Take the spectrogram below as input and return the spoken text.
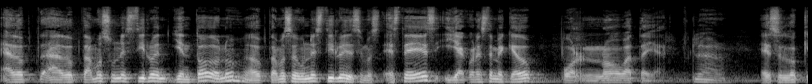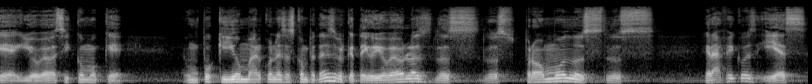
adopt- adoptamos un estilo en- y en todo, ¿no? Adoptamos un estilo y decimos, este es, y ya con este me quedo por no batallar. Claro. Eso es lo que yo veo así como que un poquillo mal con esas competencias, porque te digo, yo veo los, los, los promos, los, los gráficos, y es,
